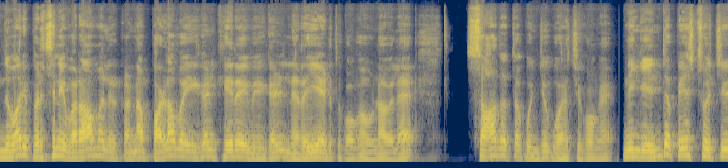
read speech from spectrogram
இந்த மாதிரி பிரச்சனை வராமல் இருக்கணும்னா பழ வகைகள் கீரை வகைகள் நிறைய எடுத்துக்கோங்க உணவில். சாதத்தை கொஞ்சம் குறைச்சிக்கோங்க. நீங்கள் எந்த பேஸ்ட் வச்சு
